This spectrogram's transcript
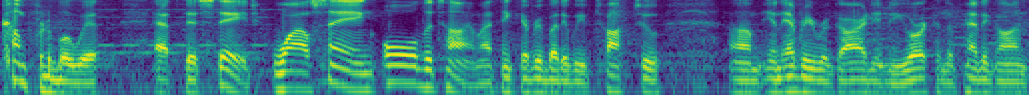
comfortable with at this stage, while saying all the time, I think everybody we've talked to um, in every regard in New York and the Pentagon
